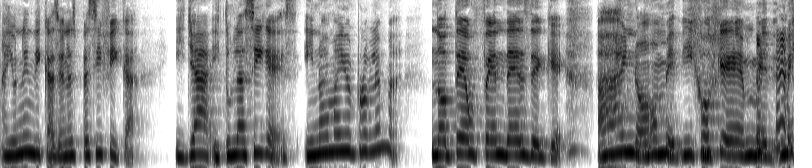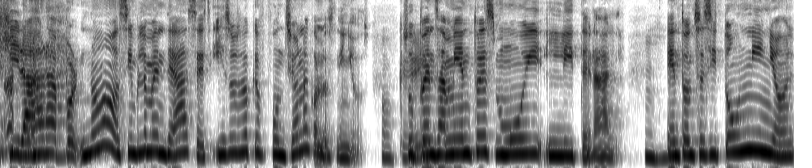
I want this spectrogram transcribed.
Hay una indicación específica y ya, y tú la sigues y no hay mayor problema no te ofendes de que, ay, no, me dijo que me, girara. Por... No, simplemente haces. Y eso es lo que funciona con los niños. Su pensamiento es muy literal. Entonces, si tú a un niño,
